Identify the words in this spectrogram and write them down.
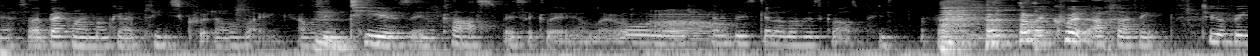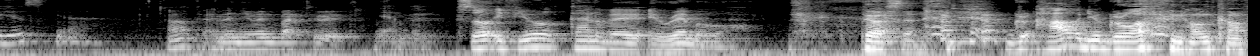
yeah. So I begged my mom, "Can I please quit?" I was like, I was in Mm. tears in class, basically. I was like, "Oh gosh, can I please get out of this class, please?" so I quit after I think two or three years. Yeah. Okay. And then you went back to it. Yeah. something. So if you're kind of a, a rebel person, how would you grow up in Hong Kong?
